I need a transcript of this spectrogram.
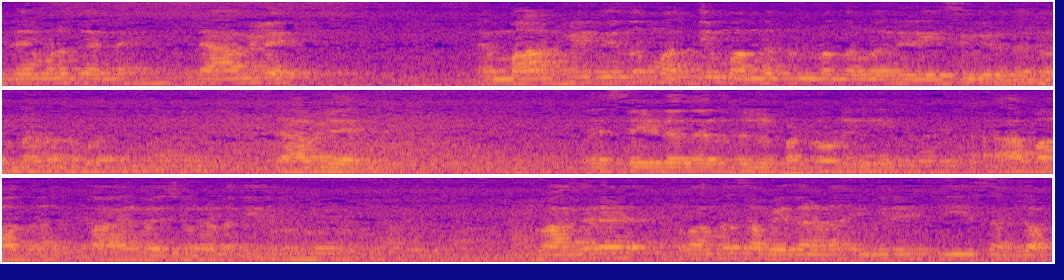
ഇതേപോലെ തന്നെ രാവിലെ മാഫിയിൽ നിന്നും മദ്യം വന്നിട്ടുണ്ടെന്നുള്ള ഒരു രഹസ്യ വിവരത്തെ തുടർന്നാണ് നമ്മൾ രാവിലെ എസ് ഐയുടെ നേതൃത്വത്തിൽ പട്രോളിംഗ് ആ ഭാഗത്ത് പരിശോധന നടത്തിയത്. അപ്പൊ അങ്ങനെ വന്ന സമയത്താണ് ഇവർ ഈ സംഘം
